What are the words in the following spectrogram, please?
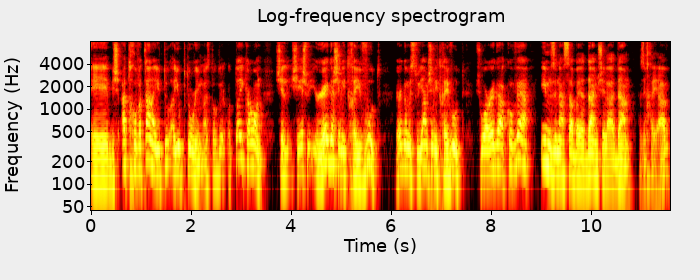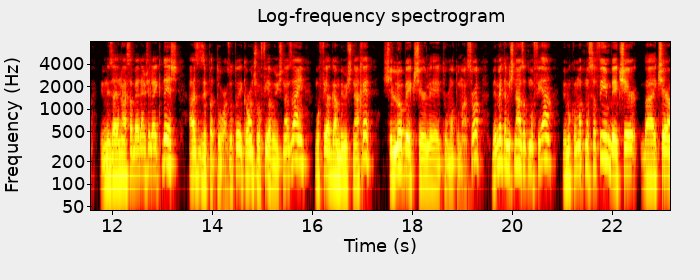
אה, בשעת חובתן היו, היו פטורים. אז אותו עיקרון של, שיש רגע של התחייבות, רגע מסוים של התחייבות, שהוא הרגע הקובע, אם זה נעשה בידיים של האדם אז זה חייב, ואם זה נעשה בידיים של ההקדש אז זה פטור. אז אותו עיקרון שהופיע במשנה ז' מופיע גם במשנה ח' שלא בהקשר לתרומות ומעשרות. באמת המשנה הזאת מופיעה במקומות נוספים בהקשר, בהקשר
